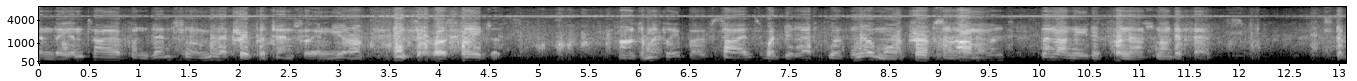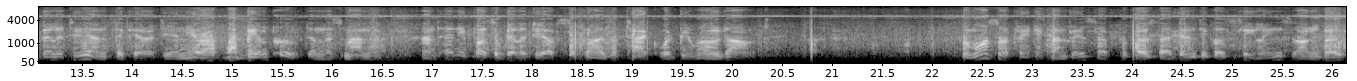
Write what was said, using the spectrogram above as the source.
in the entire conventional military potential in Europe in several stages. Ultimately, both sides would be left with no more troops and armaments than are needed for national defense. Stability and security in Europe would be improved in this manner, and any possibility of surprise attack would be ruled out. The Warsaw Treaty countries have proposed identical ceilings on both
